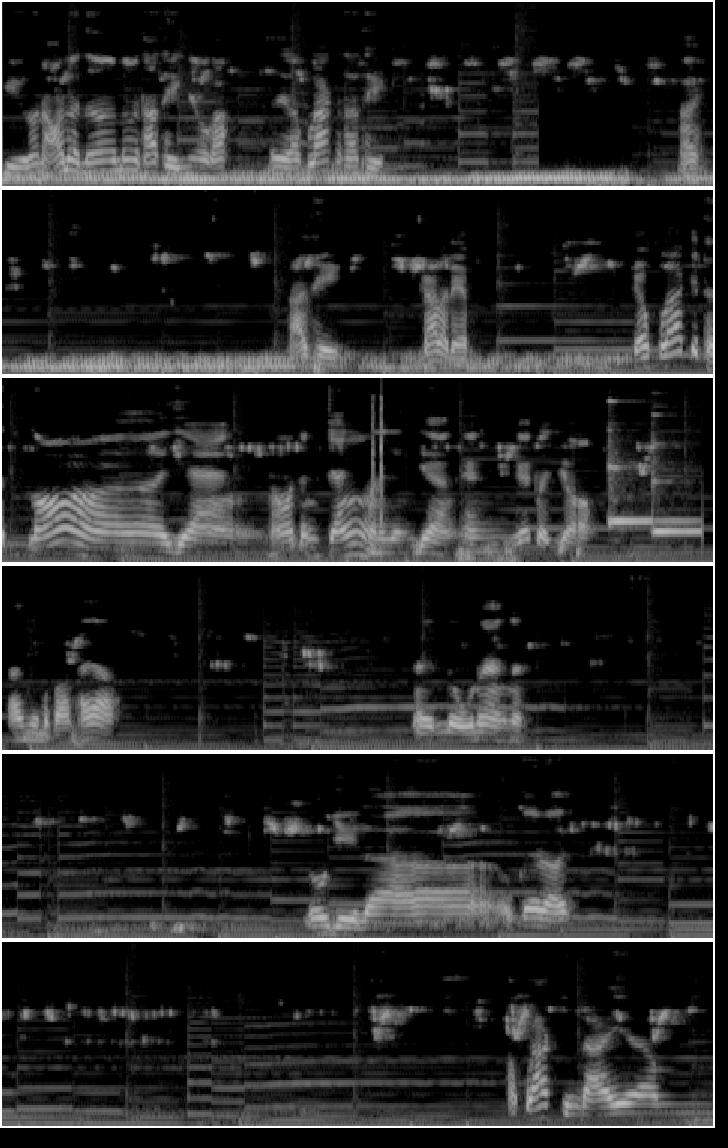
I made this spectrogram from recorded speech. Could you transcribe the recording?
chiều nó nổi lên nó, nó thả thiền nha bà con. Đây là lát nó thả thiền đây. Thả thiền khá là đẹp. Cái ốc lát cái thịt nó ờ, vàng nó trắng trắng mà nó vàng vàng ăn rất là giòn. À, nhưng mà còn thấy không? Đây nô nó ăn nè. Nô gì là ok rồi. Ốc lát hiện tại um,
